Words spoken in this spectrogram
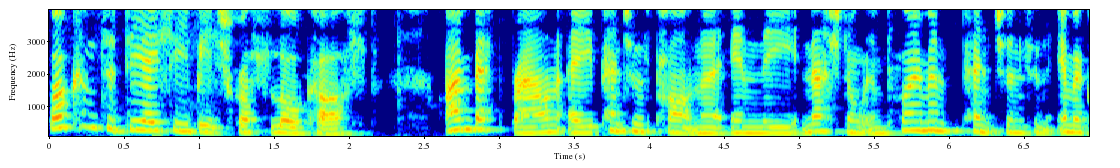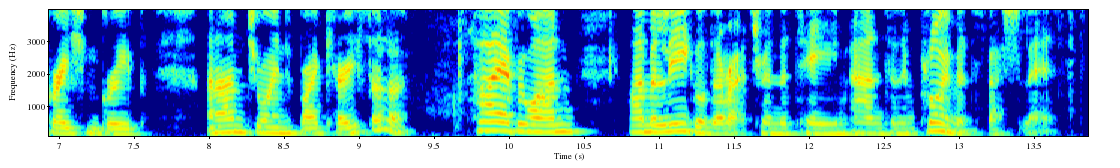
welcome to DAC Beachcroft Lawcast. I'm Beth Brown, a pensions partner in the National Employment, Pensions and Immigration Group, and I'm joined by Ceri Fuller. Hi everyone, I'm a legal director in the team and an employment specialist.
